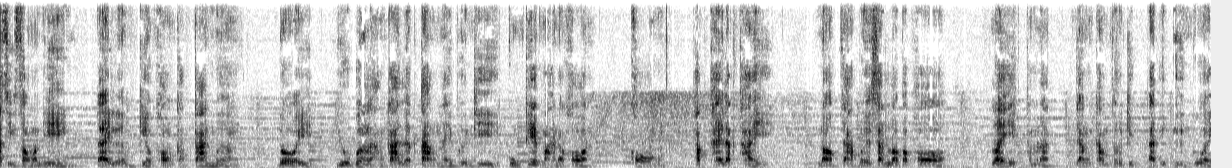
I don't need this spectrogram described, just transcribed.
2542 นั่นเองได้เริ่มเกี่ยวข้องกับการเมือง โดยอยู่เบื้องหลังการเลือกตั้งในพื้นที่กรุงเทพมหานครของพรรคไทยรักไทย นอกจากบริษัทรปภร้อยเอกธรรมนัฐยังทำธุรกิจด้านอื่นๆด้วย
